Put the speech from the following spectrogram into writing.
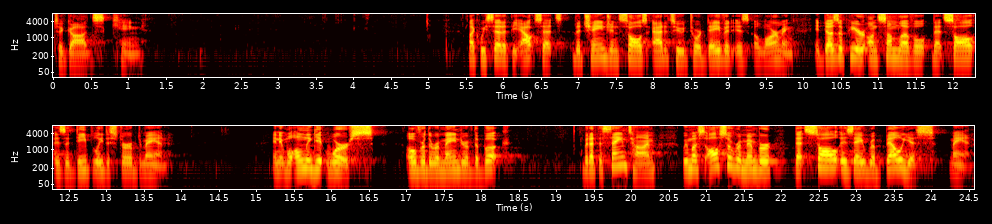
to God's king. Like we said at the outset, the change in Saul's attitude toward David is alarming. It does appear on some level that Saul is a deeply disturbed man. And it will only get worse over the remainder of the book. But at the same time, we must also remember that Saul is a rebellious man.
